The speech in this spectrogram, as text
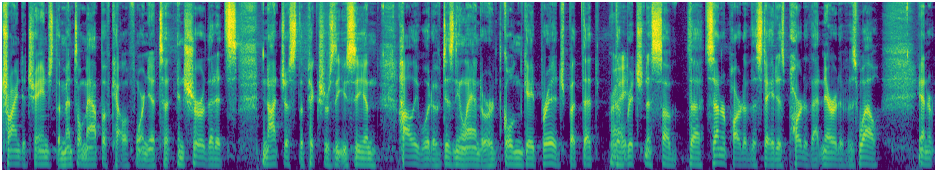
trying to change the mental map of California to ensure that it's not just the pictures that you see in Hollywood of Disneyland or Golden Gate Bridge, but that right. the richness of the center part of the state is part of that narrative as well. And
